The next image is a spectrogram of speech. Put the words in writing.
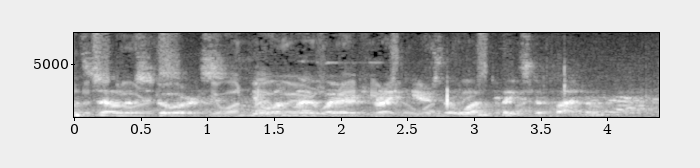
I don't I sell don't the sell the stores. You want You my want my wares? Right here's the one place to place find to them. find them.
